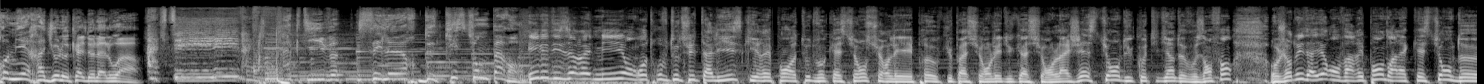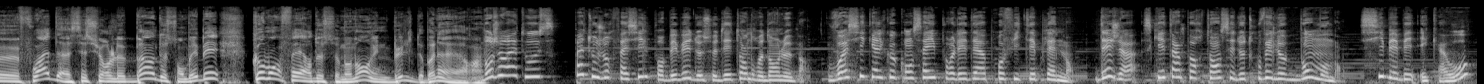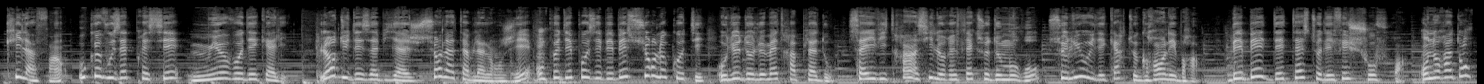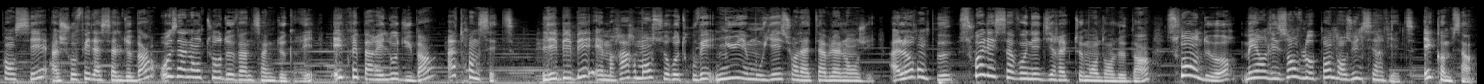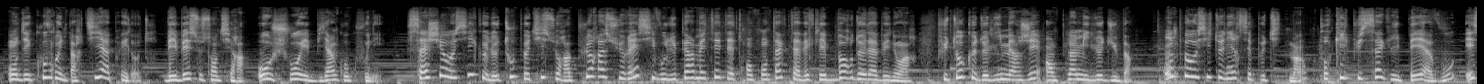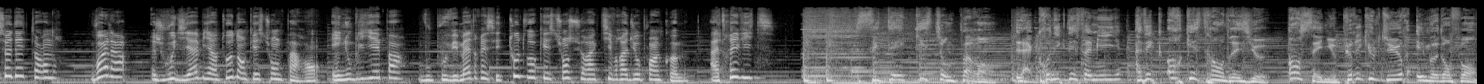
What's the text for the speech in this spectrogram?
première radio locale de la Loire. Active. Active, c'est l'heure de questions de parents. Il est 10h30, on retrouve tout de suite Alice qui répond à toutes vos questions sur les préoccupations, l'éducation, la gestion du quotidien de vos enfants. Aujourd'hui d'ailleurs, on va répondre à la question de Fouad, c'est sur le bain de son bébé. Comment faire de ce moment une bulle de bonheur? Bonjour à tous Pas toujours facile pour bébé de se détendre dans le bain. Voici quelques conseils pour l'aider à profiter pleinement. Déjà, ce qui est important, c'est de trouver le bon moment. Si bébé est KO, qu'il a faim ou que vous êtes pressé, mieux vaut décaler. Lors du déshabillage sur la table allongée, on peut déposer bébé sur le côté au lieu de le mettre à plat dos. Ça évitera ainsi le réflexe de Moreau, celui où il écarte grand les bras. Bébé déteste l'effet chaud-froid. On aura donc pensé à chauffer la salle de bain aux alentours de 25 degrés et préparer l'eau du bain à 37. Les bébés aiment rarement se retrouver nus et mouillés sur la table allongée. Alors on peut soit les savonner directement dans le bain, soit en dehors, mais en les enveloppant dans une serviette. Et comme ça, on découvre une partie après l'autre. Bébé se sentira au chaud et bien cocooné. Sachez aussi que le tout petit sera plus rassuré si vous lui permettez d'être en contact avec les bords de la baignoire, plutôt que de l'immerger en plein milieu du bain. On peut aussi tenir ses petites mains pour qu'il puisse s'agripper à vous et se détendre. Voilà, je vous dis à bientôt dans Questions de parents et n'oubliez pas, vous pouvez m'adresser toutes vos questions sur activeradio.com. À très vite. C'était Questions de parents, la chronique des familles avec Orchestra Andrézieux, enseigne puriculture et mode enfant.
